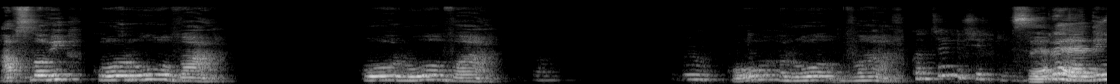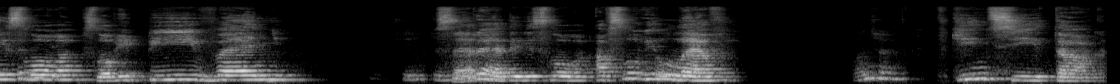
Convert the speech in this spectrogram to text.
А в слові корова. Корова. Корова. В конце или всех Всередині слова в слові півень. Всередині слова, а в слові лев. В конце. В кінці так.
